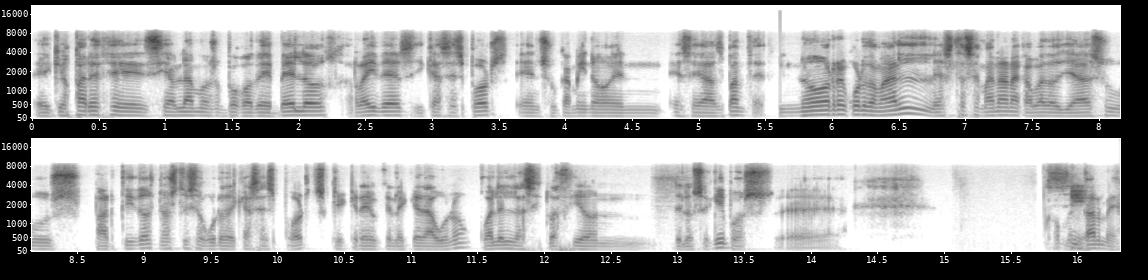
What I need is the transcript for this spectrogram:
Eh, ¿Qué os parece si hablamos un poco de Velos, Raiders y Cas Sports en su camino en ese Advanced? No recuerdo mal, esta semana han acabado ya sus partidos. No estoy seguro de Cas Sports, que creo que le queda uno. ¿Cuál es la situación de los equipos? Eh, comentarme.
